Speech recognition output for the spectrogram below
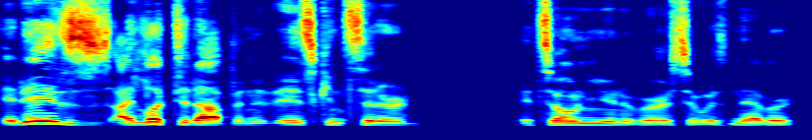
it is, I looked it up, and it is considered its own universe. It was never,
